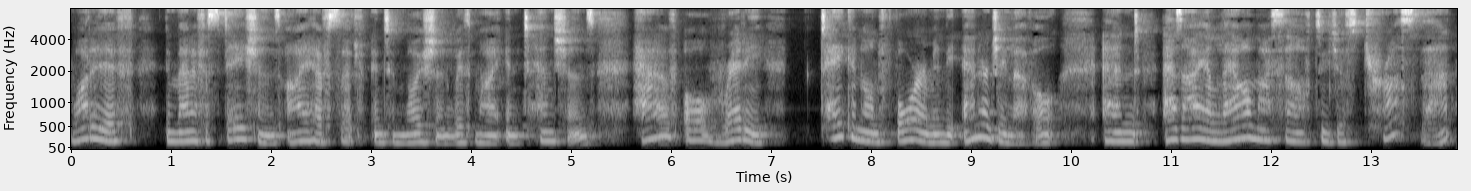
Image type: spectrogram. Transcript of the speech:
What if the manifestations I have set into motion with my intentions have already taken on form in the energy level. And as I allow myself to just trust that,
